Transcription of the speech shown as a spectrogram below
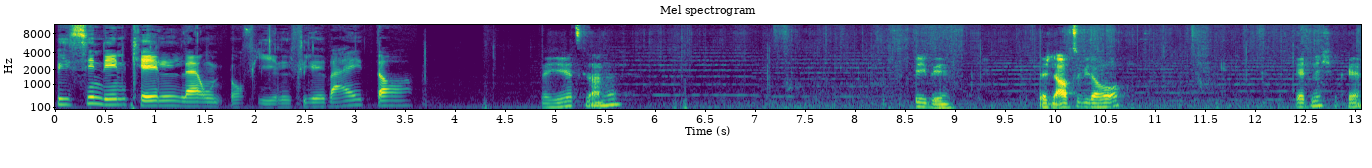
Bis in den Keller und noch viel, viel weiter. Wer hier jetzt gelandet? Baby. Welchen Aufzug wieder hoch? Geht nicht? Okay.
